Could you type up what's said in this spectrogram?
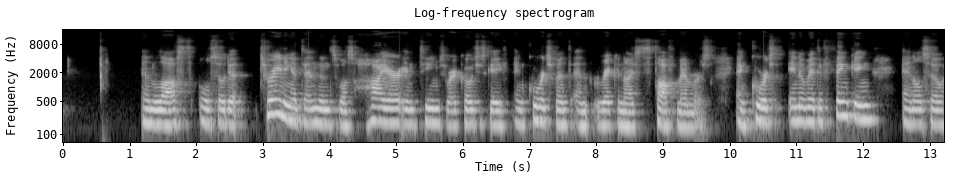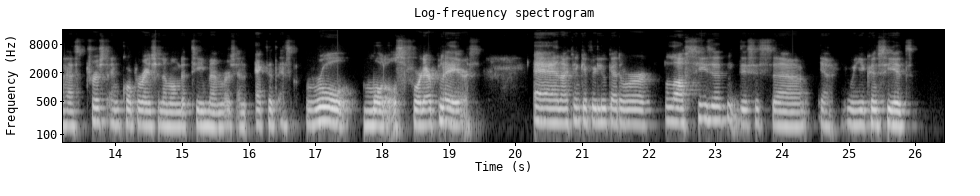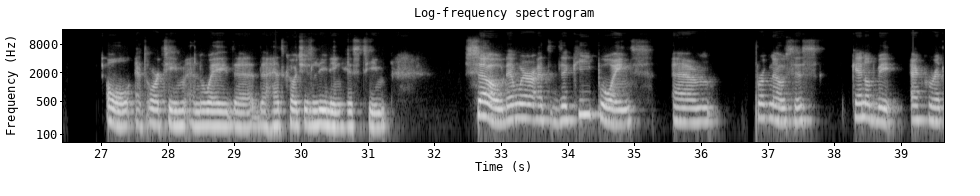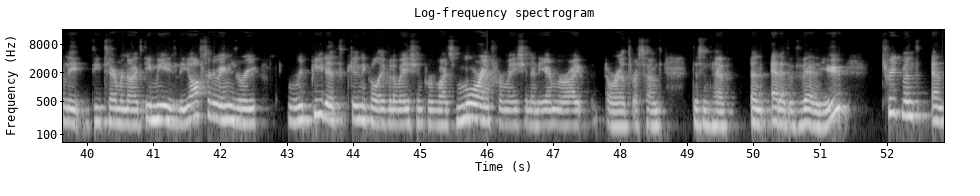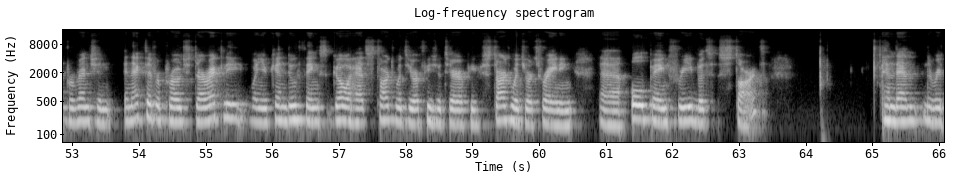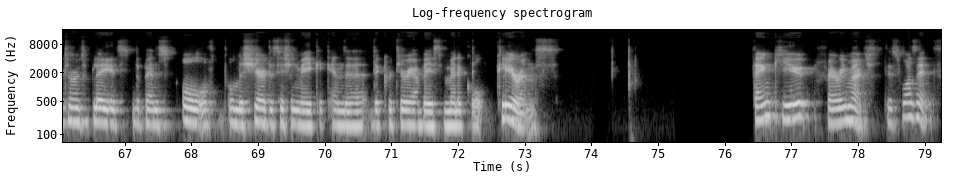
and last, also the training attendance was higher in teams where coaches gave encouragement and recognized staff members, encouraged innovative thinking, and also has trust and cooperation among the team members and acted as role models for their players. And I think if we look at our last season, this is uh, yeah, you can see it all at our team and the way the, the head coach is leading his team. So then we're at the key points. Um, prognosis cannot be accurately determined immediately after the injury. Repeated clinical evaluation provides more information, and the MRI or ultrasound doesn't have an added value treatment and prevention an active approach directly when you can do things go ahead start with your physiotherapy start with your training uh, all pain free but start. And then the return to play it depends all of, on the shared decision making and the, the criteria based medical clearance. Thank you very much. This was it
